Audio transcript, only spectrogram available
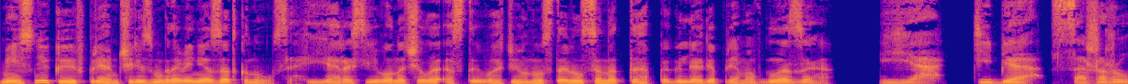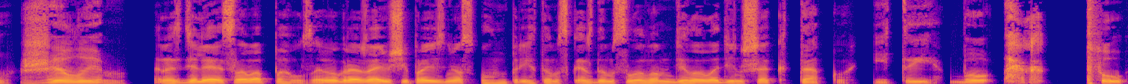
Мясник и впрямь через мгновение заткнулся. Ярость его начала остывать, и он уставился на тапка, глядя прямо в глаза. «Я тебя сожру живым!» Разделяя слова паузы, угрожающе произнес он, при этом с каждым словом делал один шаг к тапку. «И ты, бу... Фу!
